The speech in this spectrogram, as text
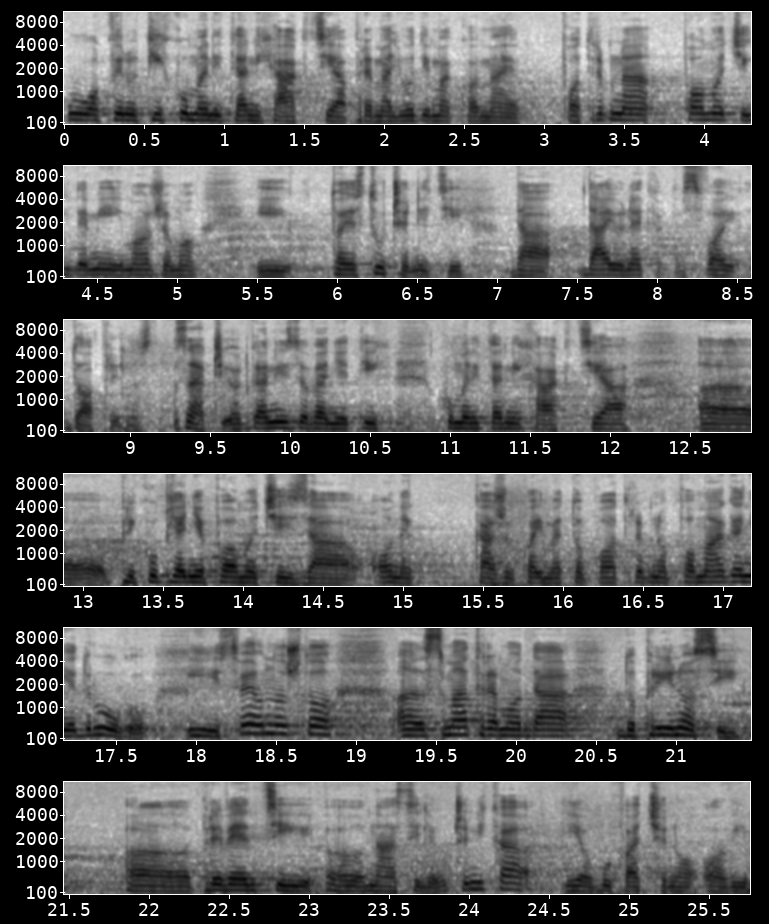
u okviru tih humanitarnih akcija prema ljudima kojima je potrebna pomoć i gde mi možemo i to jest učenici da daju nekakav svoj doprinos. Znači, organizovanje tih humanitarnih akcija, prikupljanje pomoći za one kažem kojima je to potrebno, pomaganje drugu i sve ono što smatramo da doprinosi prevenciji nasilja učenika je obuhvaćeno ovim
